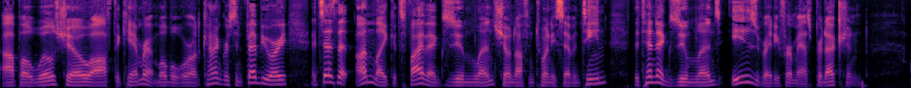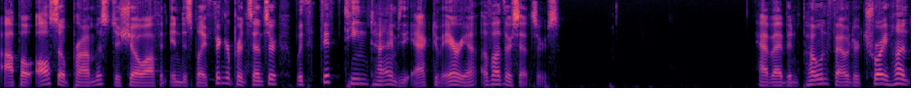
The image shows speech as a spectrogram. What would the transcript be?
Oppo will show off the camera at Mobile World Congress in February and says that unlike its 5x zoom lens shown off in 2017, the 10x zoom lens is ready for mass production. Oppo also promised to show off an in-display fingerprint sensor with 15 times the active area of other sensors. Have I Been Pwned founder Troy Hunt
